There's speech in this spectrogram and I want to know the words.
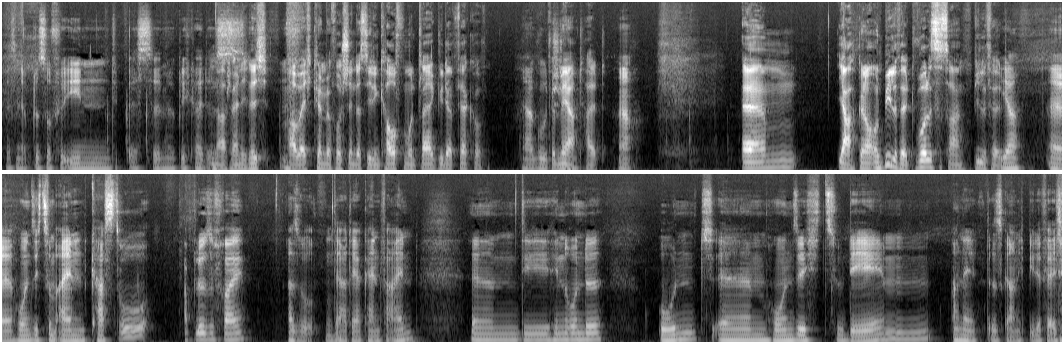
Ich weiß nicht, ob das so für ihn die beste Möglichkeit ist. Na, wahrscheinlich nicht. Aber ich kann mir vorstellen, dass die den kaufen und gleich wieder verkaufen. Ja, gut. Für stimmt. mehr halt. Ja. Ähm, ja, genau. Und Bielefeld, du wolltest es sagen. Bielefeld. Ja, äh, holen sich zum einen Castro ablösefrei. Also, mhm. der hatte ja keinen Verein, ähm, die Hinrunde. Und ähm, holen sich zudem. Ah, ne, das ist gar nicht Bielefeld.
